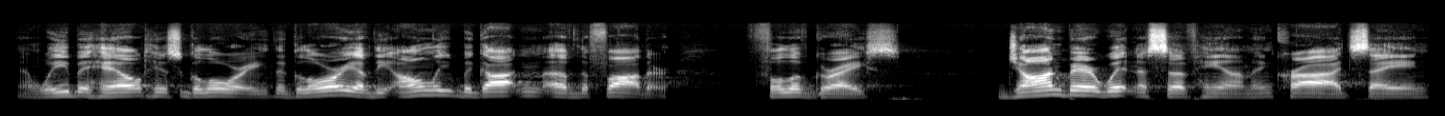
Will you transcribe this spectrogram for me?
and we beheld his glory, the glory of the only begotten of the Father, full of grace. John bare witness of him and cried, saying,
